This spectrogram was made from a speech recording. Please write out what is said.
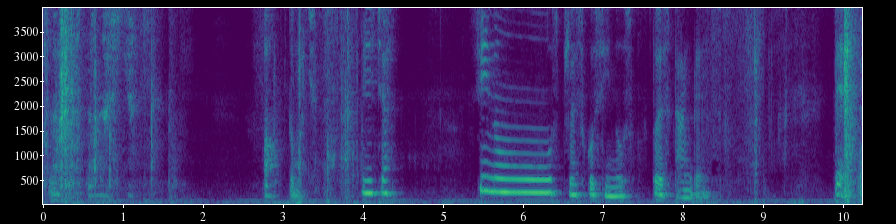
13, 14. O, tu macie. Widzicie? Sinus przez cosinus to jest tangens. Więc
